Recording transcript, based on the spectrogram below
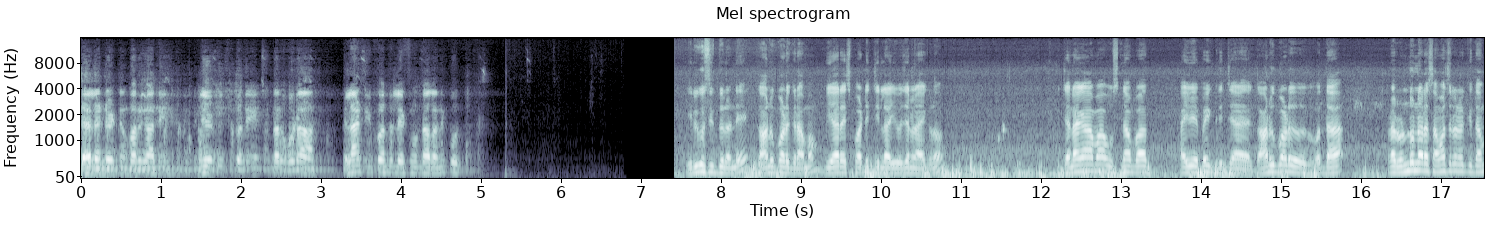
డైల్ హండ్రెడ్ నెంబర్ కానీ వినియోగించుకొని అందరూ కూడా ఎలాంటి ఇబ్బందులు లేకుండా ఉండాలని కోరుకుంటున్నాను ఇరుగు సిద్ధులండి గానుపాడు గ్రామం బీఆర్ఎస్ పార్టీ జిల్లా యువజన నాయకుడు జనగామ ఉస్నాబాద్ హైవేపై గానుపాడు వద్ద మన రెండున్నర సంవత్సరాల క్రితం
